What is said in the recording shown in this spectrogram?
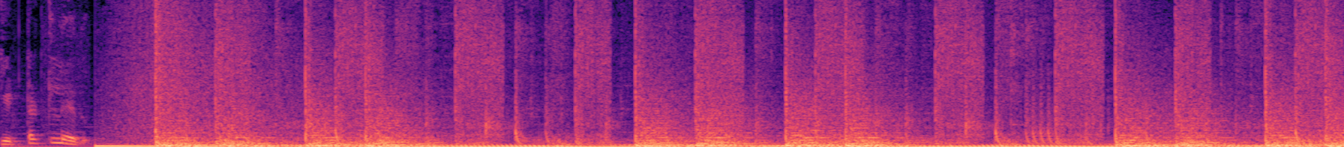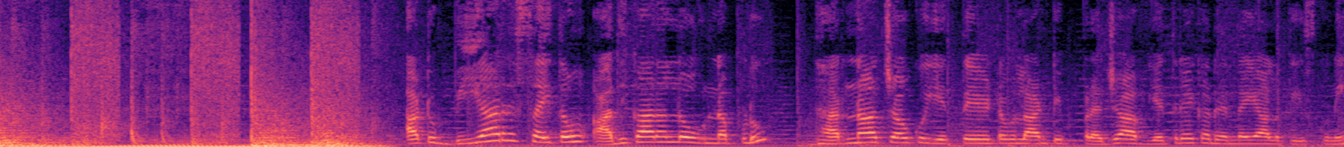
గిట్టట్లేదు. అటు బీఆర్ఎస్ సైతం అధికారంలో ఉన్నప్పుడు ధర్నా చౌక్ ఎత్తేయటం లాంటి ప్రజా వ్యతిరేక నిర్ణయాలు తీసుకుని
